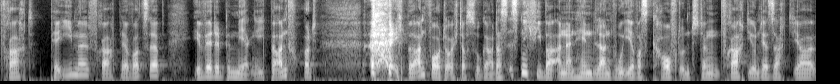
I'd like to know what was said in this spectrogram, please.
Fragt per E-Mail, fragt per WhatsApp. Ihr werdet bemerken, ich beantworte, ich beantworte euch das sogar. Das ist nicht wie bei anderen Händlern, wo ihr was kauft und dann fragt ihr und der sagt, ja,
